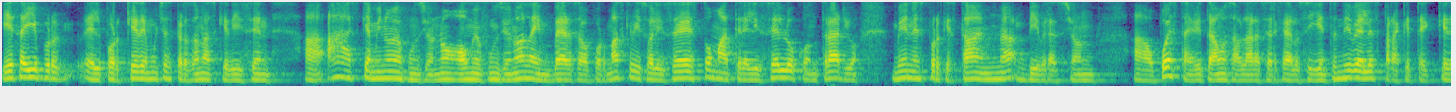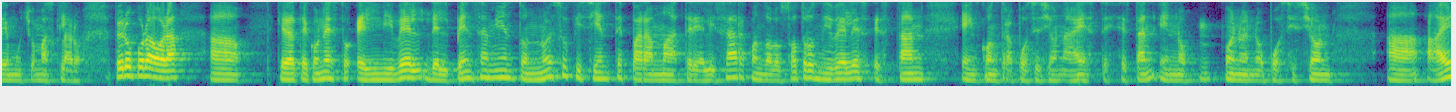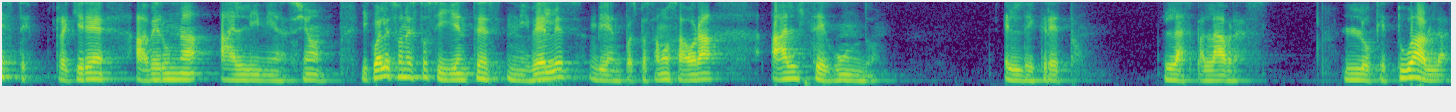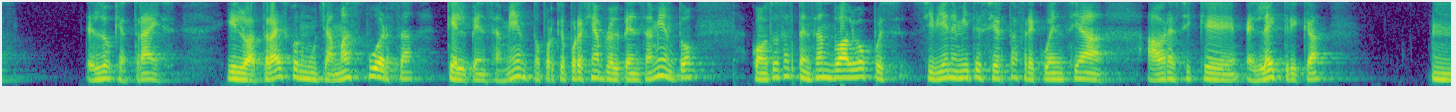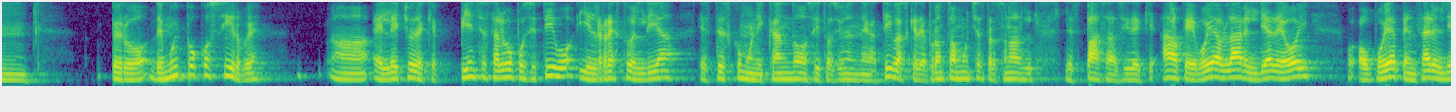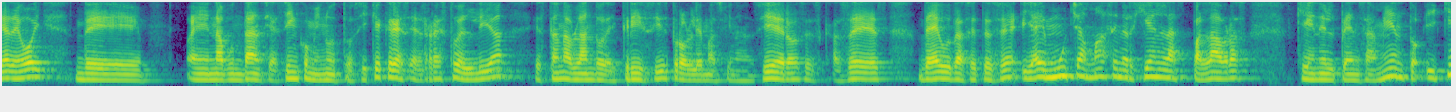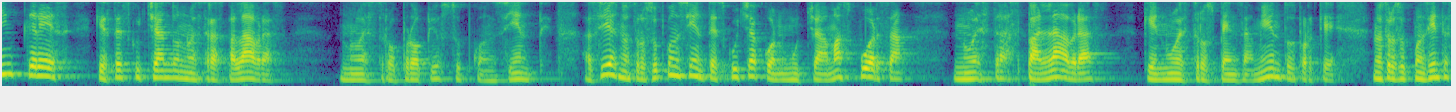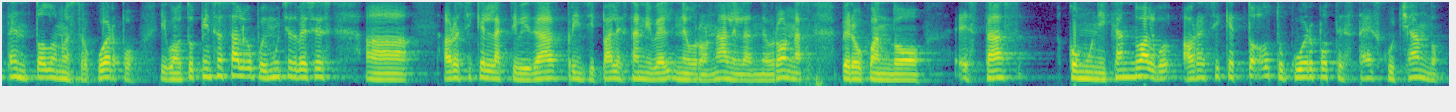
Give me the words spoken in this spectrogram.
Y es ahí por el porqué de muchas personas que dicen, ah, ah, es que a mí no me funcionó, o me funcionó a la inversa, o por más que visualicé esto, materialicé lo contrario. Bien, es porque estaba en una vibración ah, opuesta. Y ahorita vamos a hablar acerca de los siguientes niveles para que te quede mucho más claro. Pero por ahora... Ah, Quédate con esto, el nivel del pensamiento no es suficiente para materializar cuando los otros niveles están en contraposición a este, están en, bueno, en oposición a, a este. Requiere haber una alineación. ¿Y cuáles son estos siguientes niveles? Bien, pues pasamos ahora al segundo, el decreto, las palabras. Lo que tú hablas es lo que atraes y lo atraes con mucha más fuerza que el pensamiento. Porque, por ejemplo, el pensamiento, cuando tú estás pensando algo, pues si bien emite cierta frecuencia, ahora sí que eléctrica, mm, pero de muy poco sirve ah, el hecho de que pienses algo positivo y el resto del día estés comunicando situaciones negativas, que de pronto a muchas personas les pasa así de que, ah, ok, voy a hablar el día de hoy o voy a pensar el día de hoy de en abundancia, cinco minutos. ¿Y qué crees? El resto del día están hablando de crisis, problemas financieros, escasez, deudas, etc. Y hay mucha más energía en las palabras que en el pensamiento. ¿Y quién crees que está escuchando nuestras palabras? Nuestro propio subconsciente. Así es, nuestro subconsciente escucha con mucha más fuerza nuestras palabras nuestros pensamientos, porque nuestro subconsciente está en todo nuestro cuerpo. Y cuando tú piensas algo, pues muchas veces, ah, ahora sí que la actividad principal está a nivel neuronal, en las neuronas, pero cuando estás comunicando algo, ahora sí que todo tu cuerpo te está escuchando,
